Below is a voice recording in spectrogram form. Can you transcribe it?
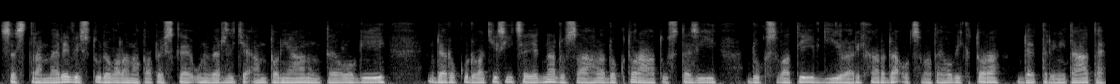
Sestra Mary vystudovala na Papežské univerzitě Antoniánum teologii, kde roku 2001 dosáhla doktorátu z tezí Duch svatý v díle Richarda od svatého Viktora de Trinitate.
